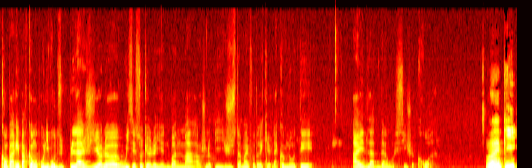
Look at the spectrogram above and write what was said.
comparer, par contre, au niveau du plagiat, là, oui, c'est sûr qu'il y a une bonne marge. Là, puis justement, il faudrait que la communauté aide là-dedans aussi, je crois. Ouais, puis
